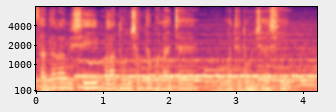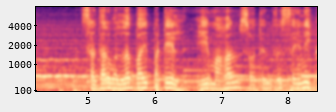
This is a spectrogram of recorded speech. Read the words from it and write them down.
सरदाराविषयी मला दोन शब्द बोलायचे होते तुमच्याशी. सरदार वल्लभभाई पटेल हे महान स्वातंत्र्य सैनिक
